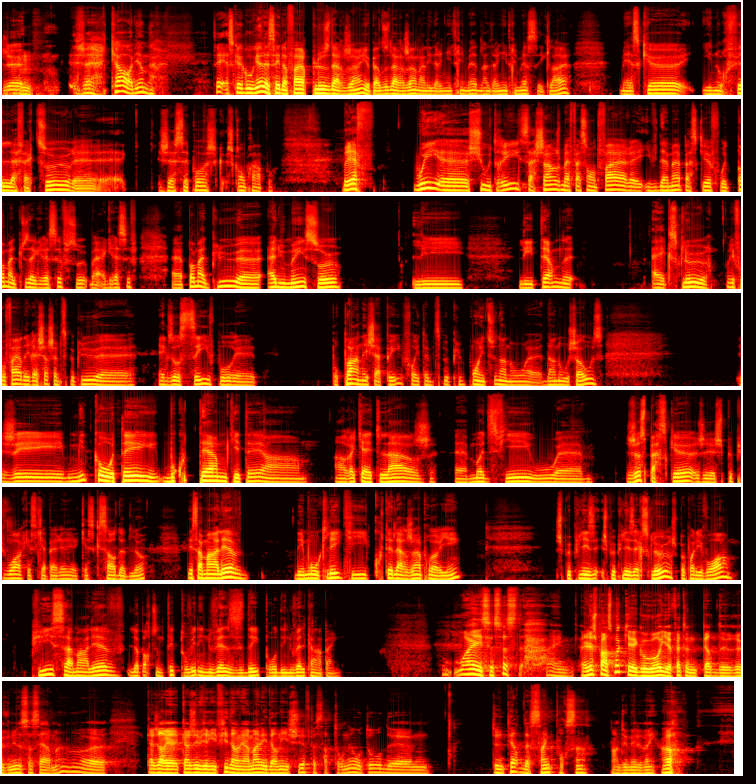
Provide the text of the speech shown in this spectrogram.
Je, mmh. je, Caroline, est-ce que Google essaie de faire plus d'argent? Il a perdu de l'argent dans les derniers trimestres. Dans le dernier trimestre, c'est clair. Mais est-ce qu'il nous refile la facture? Euh, je ne sais pas, je, ne comprends pas. Bref, oui, euh, je suis outré. Ça change ma façon de faire, euh, évidemment, parce qu'il faut être pas mal plus agressif sur. Ben, agressif. pas mal plus allumé sur les, les termes à exclure. Il faut faire des recherches un petit peu plus exhaustive pour ne pour pas en échapper. Il faut être un petit peu plus pointu dans nos, euh, dans nos choses. J'ai mis de côté beaucoup de termes qui étaient en, requête large, euh, modifiés ou euh, juste parce que je ne peux plus voir qu'est-ce qui apparaît, qu'est-ce qui sort de là. Et ça m'enlève des mots-clés qui coûtaient de l'argent pour rien. Je ne peux, peux plus les exclure, je ne peux pas les voir. Puis, ça m'enlève l'opportunité de trouver des nouvelles idées pour des nouvelles campagnes. Oui, c'est ça. Là, je pense pas que Google a fait une perte de revenus nécessairement. Euh, quand j'ai vérifié dernièrement les derniers chiffres, ça retournait autour de d'une perte de 5% en 2020. Ah!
